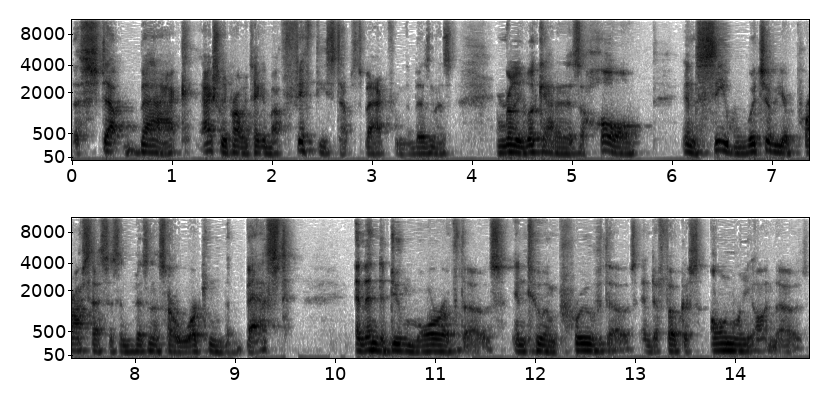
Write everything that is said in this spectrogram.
a, step back actually probably take about 50 steps back from the business and really look at it as a whole and see which of your processes in business are working the best and then to do more of those and to improve those and to focus only on those.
